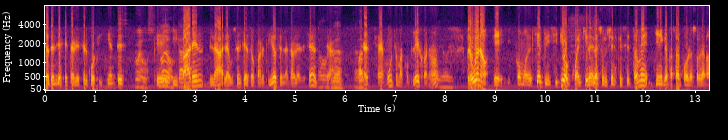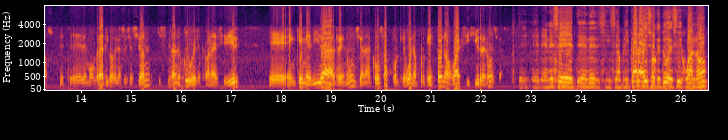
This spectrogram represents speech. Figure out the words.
ya tendrías que establecer coeficientes Nuevos. que Nuevo, equiparen la, la ausencia de esos partidos en la tabla de descenso. O sea, Claro. ya, ya es mucho más complejo, ¿no? Obvio, obvio. Pero bueno, eh, como decía al principio, cualquiera de las soluciones que se tome tiene que pasar por los órganos este, democráticos de la asociación y serán los clubes los que van a decidir eh, en qué medida renuncian a cosas, porque bueno, porque esto nos va a exigir renuncias. En, en ese, en el- si se aplicara eso que tú decís, Juan, ¿no?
